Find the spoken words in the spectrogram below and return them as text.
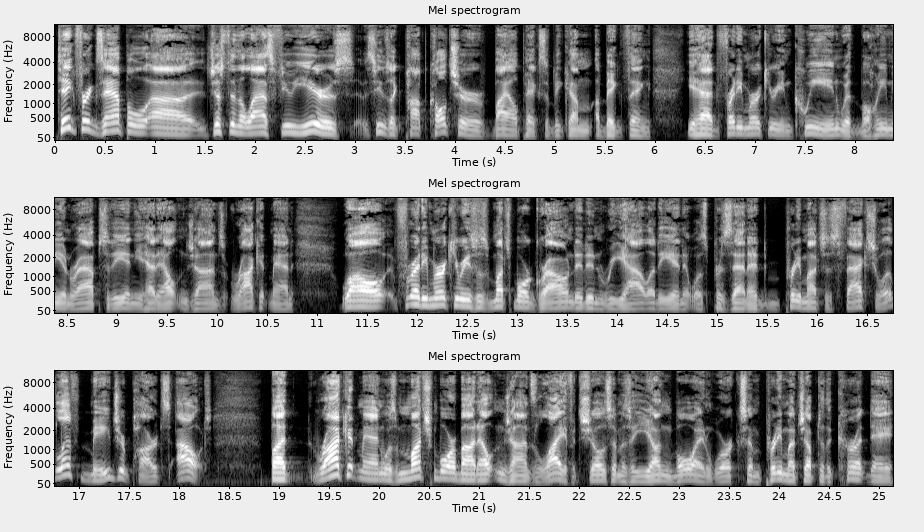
Take, for example, uh, just in the last few years, it seems like pop culture biopics have become a big thing. You had Freddie Mercury and Queen with Bohemian Rhapsody, and you had Elton John's Rocket Man. While Freddie Mercury's was much more grounded in reality and it was presented pretty much as factual, it left major parts out. But Rocket Man was much more about Elton John's life. It shows him as a young boy and works him pretty much up to the current day,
